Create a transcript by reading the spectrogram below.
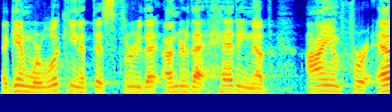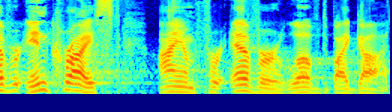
Again, we're looking at this through that under that heading of I am forever in Christ, I am forever loved by God.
